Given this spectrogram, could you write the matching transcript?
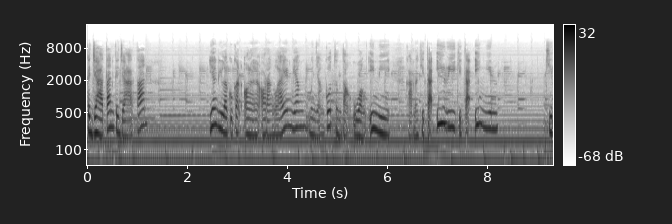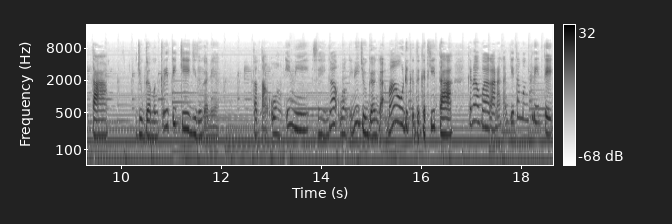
kejahatan-kejahatan yang dilakukan oleh orang lain yang menyangkut tentang uang ini karena kita iri, kita ingin kita juga mengkritiki gitu kan ya tentang uang ini sehingga uang ini juga nggak mau deket-deket kita kenapa karena kan kita mengkritik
